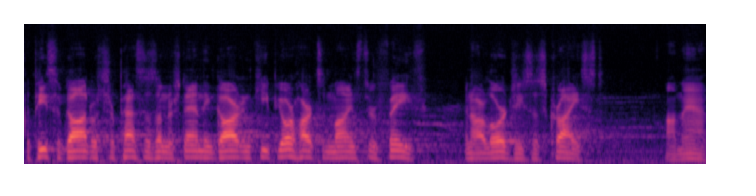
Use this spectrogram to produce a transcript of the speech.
The peace of God, which surpasses understanding, guard and keep your hearts and minds through faith in our Lord Jesus Christ. Amen.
